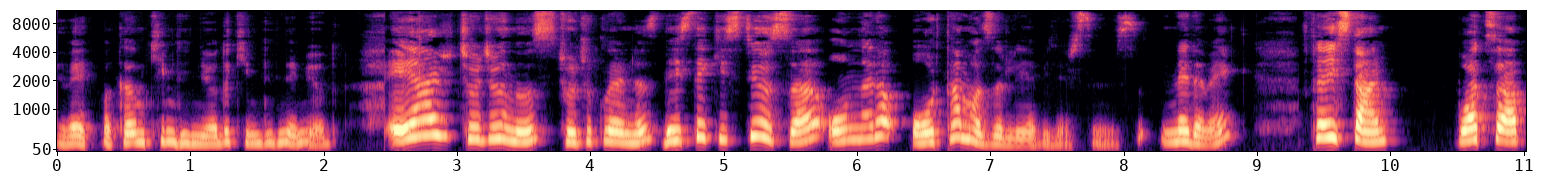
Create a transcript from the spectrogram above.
evet bakalım kim dinliyordu kim dinlemiyordu. Eğer çocuğunuz, çocuklarınız destek istiyorsa onlara ortam hazırlayabilirsiniz. Ne demek? FaceTime, WhatsApp,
